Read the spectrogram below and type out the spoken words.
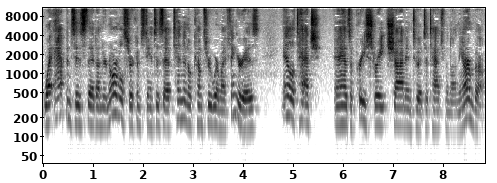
What happens is that under normal circumstances, that tendon will come through where my finger is, and it'll attach and it has a pretty straight shot into its attachment on the arm bone.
